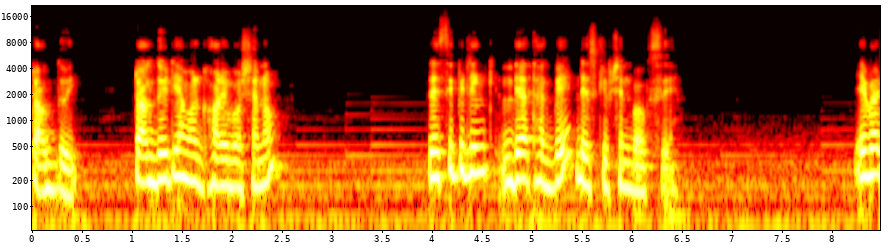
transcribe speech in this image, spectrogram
টক দই। টক দইটি আমার ঘরে বসানো। রেসিপি লিঙ্ক দেওয়া থাকবে ডেসক্রিপশন বক্সে। এবার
